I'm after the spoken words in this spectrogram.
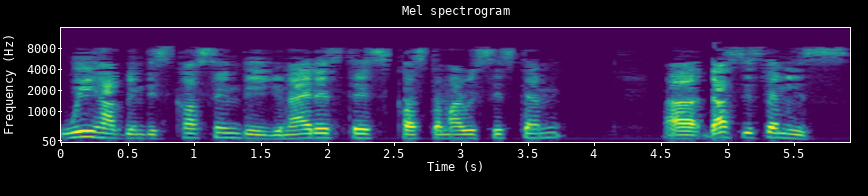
we have been discussing the United States customary system. Uh, that system is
